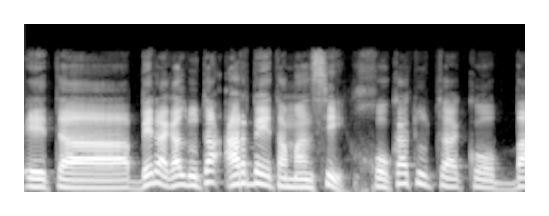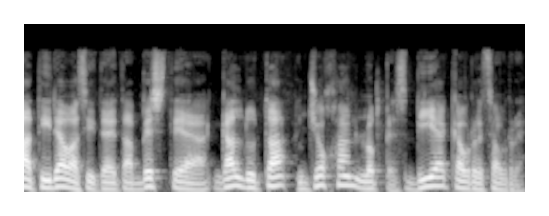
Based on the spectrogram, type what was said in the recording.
eta bera galduta arbe eta manzi jokatutako bat irabazita eta bestea galduta Johan López biak aurrez aurre.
